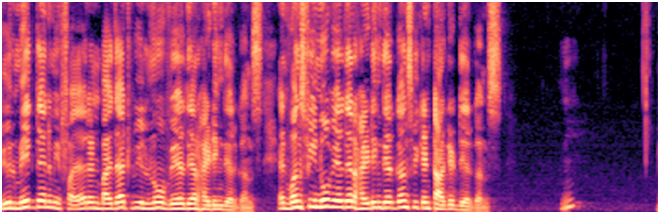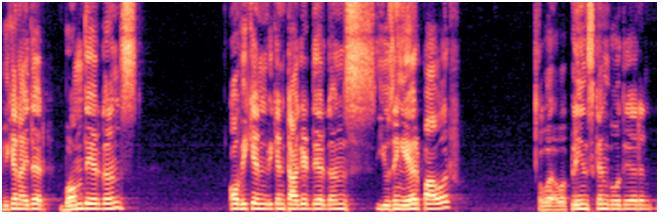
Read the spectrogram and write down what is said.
We will make the enemy fire, and by that, we will know where they are hiding their guns. And once we know where they are hiding their guns, we can target their guns. Hmm? We can either bomb their guns or we can, we can target their guns using air power. Our, our planes can go there and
